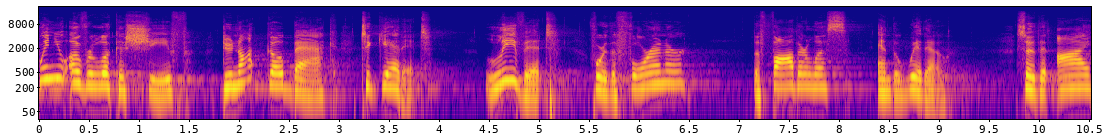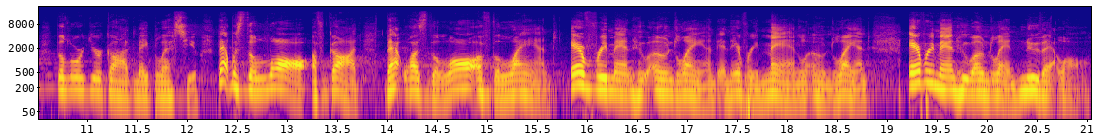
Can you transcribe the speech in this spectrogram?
when you overlook a sheaf, do not go back to get it. Leave it for the foreigner, the fatherless, and the widow, so that I, the Lord your God, may bless you. That was the law of God. That was the law of the land. Every man who owned land, and every man owned land, every man who owned land knew that law.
